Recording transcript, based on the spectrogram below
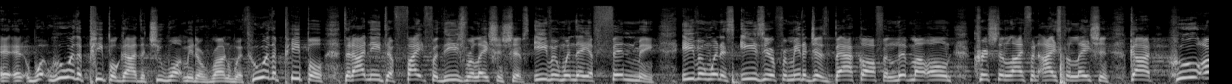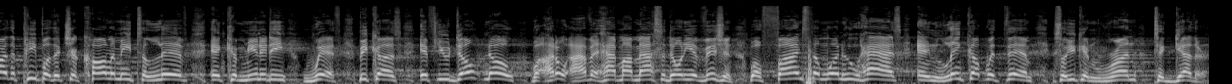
Eh, eh, and who are the people, God, that you want me to run with? Who are the people that I need to fight for these relationships, even when they offend me, even when it's easier for me to just back off and live my own Christian life in isolation? God, who are the people that you're calling me to live in community with? Because if you don't know, well, I don't, I haven't had my Macedonia vision. Well, find someone who has and link up with them so you can run together.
